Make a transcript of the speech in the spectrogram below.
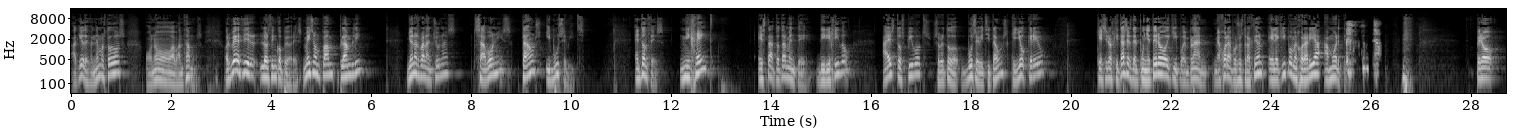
aquí o defendemos todos o no avanzamos. Os voy a decir los cinco peores. Mason Plumlee, Jonas Balanchunas, Sabonis, Towns y Busevich. Entonces, mi hate está totalmente dirigido a estos pivots, sobre todo Busevich y Towns, que yo creo que si los quitases del puñetero equipo en plan mejora por sustracción, el equipo mejoraría a muerte. Pero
